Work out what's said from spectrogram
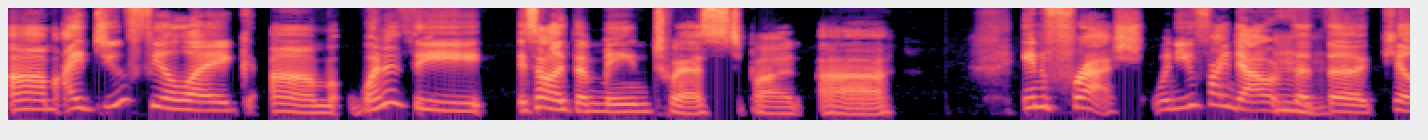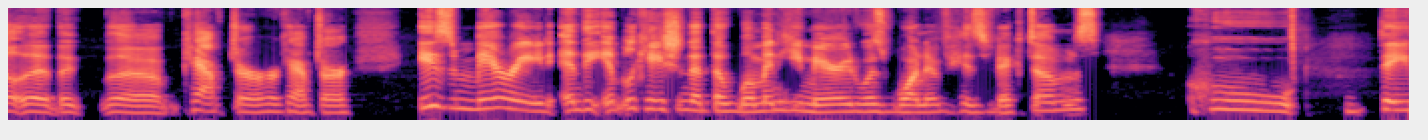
Um, I do feel like um one of the it's not like the main twist, but uh in Fresh, when you find out that Mm. the kill the, the the captor, her captor, is married, and the implication that the woman he married was one of his victims who they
